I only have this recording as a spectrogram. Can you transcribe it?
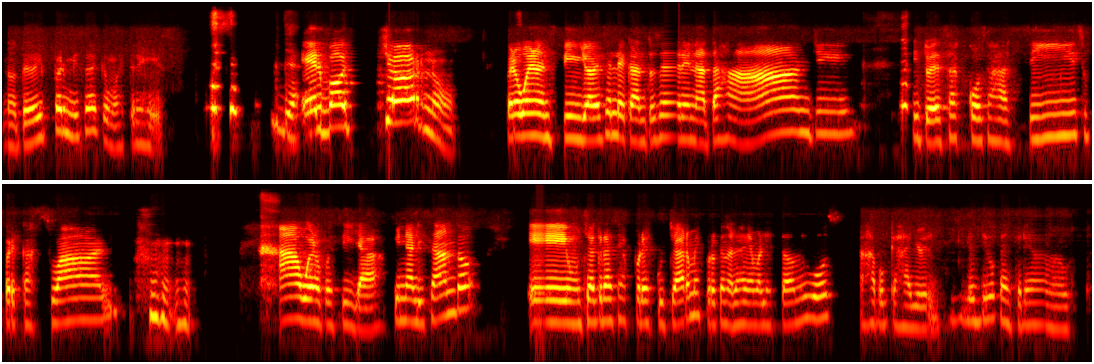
no te doy permiso de que muestres eso. Ya. El bochorno. Pero bueno, en fin, yo a veces le canto serenatas a Angie y todas esas cosas así, súper casual. ah, bueno, pues sí, ya finalizando. eh, muchas gracias por escucharme. Espero que no les haya molestado mi voz. Ajá, porque ajá, yo les digo que en serio no me gusta.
